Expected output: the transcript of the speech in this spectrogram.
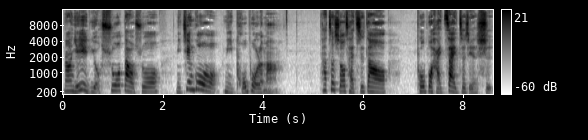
那爷爷有说到说：“你见过你婆婆了吗？”他这时候才知道婆婆还在这件事，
